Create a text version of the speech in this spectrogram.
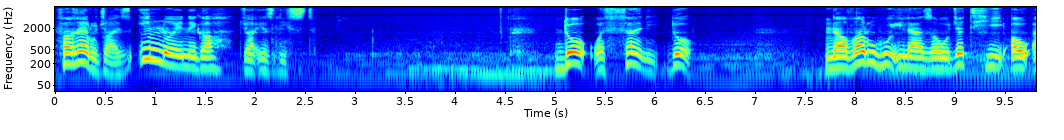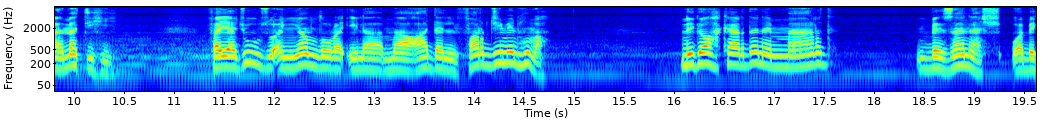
فغیر جایز. این نوع نگاه جایز نیست. دو والثاني دو. نظره إلى زوجته أو أمته. فيجوز أن ينظر إلى ما عدا الفرج منهما. نگاه کردن مرد به زنش و به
